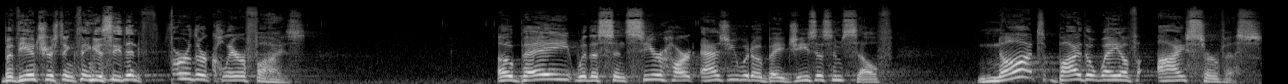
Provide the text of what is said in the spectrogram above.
But the interesting thing is, he then further clarifies obey with a sincere heart as you would obey Jesus himself, not by the way of eye service,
